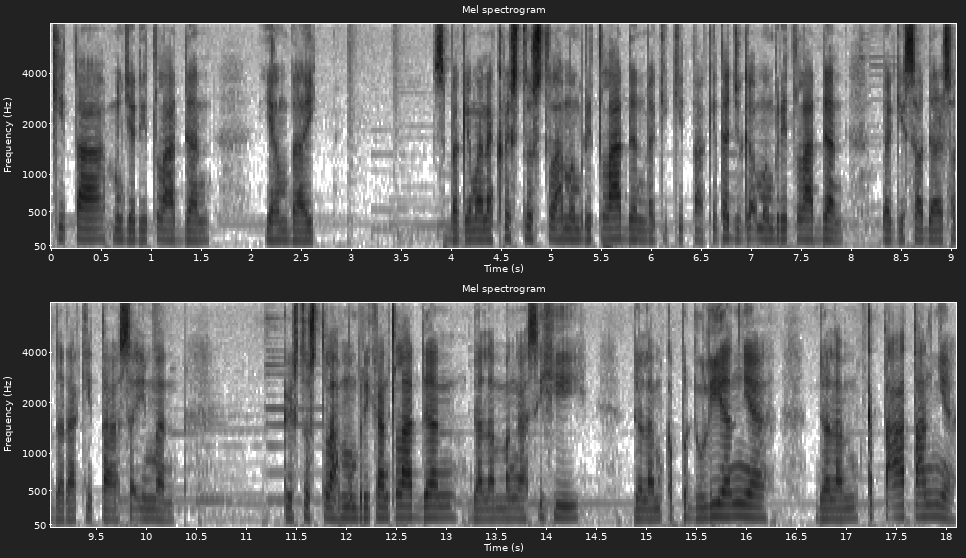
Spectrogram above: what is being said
kita menjadi teladan yang baik. Sebagaimana Kristus telah memberi teladan bagi kita, kita juga memberi teladan bagi saudara-saudara kita seiman. Kristus telah memberikan teladan dalam mengasihi, dalam kepeduliannya, dalam ketaatannya,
